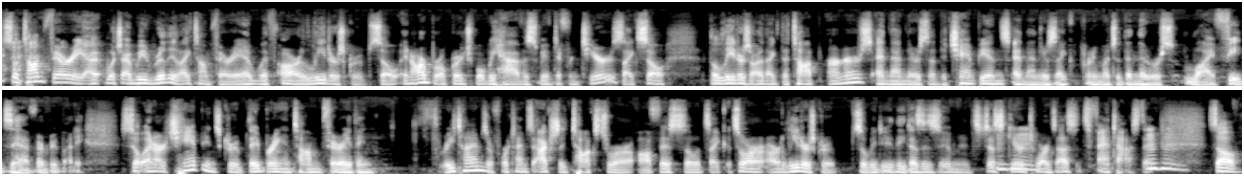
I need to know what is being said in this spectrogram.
so Tom Ferry, uh, which I, we really like Tom Ferry uh, with our leaders group. So in our brokerage, what we have is we have different tiers. Like so the leaders are like the top earners and then there's the, the champions and then there's like pretty much then there's live feeds they have everybody so in our champions group they bring in tom ferry i think three times or four times actually talks to our office so it's like it's our, our leaders group so we do he does a zoom and it's just mm-hmm. geared towards us it's fantastic mm-hmm. so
